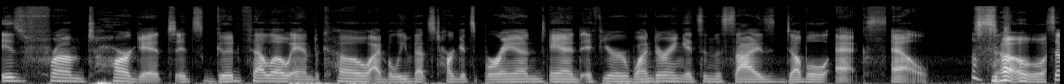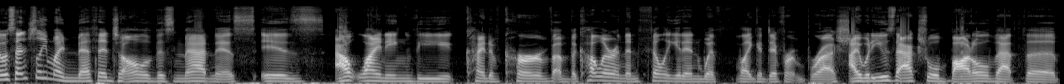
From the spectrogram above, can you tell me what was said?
is from Target. It's Goodfellow and Co. I believe that's Target's brand. And if you're wondering, it's in the size double XL. So, so essentially my method to all of this madness is outlining the kind of curve of the color and then filling it in with like a different brush. I would use the actual bottle that the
